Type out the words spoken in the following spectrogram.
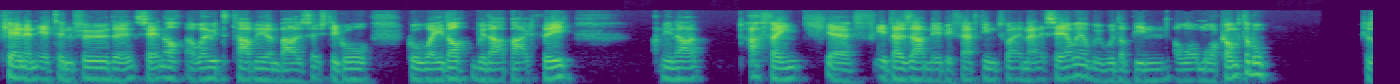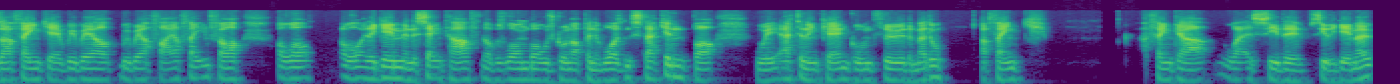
Kent and Itten through the centre, allowed Tavernier and Barisic to go go wider with that back three. I mean, I, I think if he does that maybe 15, 20 minutes earlier, we would have been a lot more comfortable. Because I think uh, we were we were firefighting for a lot a lot of the game in the second half. There was long balls going up and it wasn't sticking, but with Itten and Kent going through the middle, I think I think uh, let us see the see the game out.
